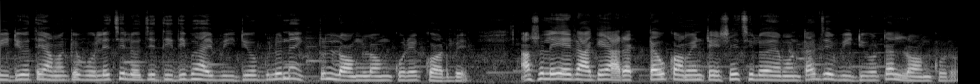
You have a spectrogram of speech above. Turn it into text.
ভিডিওতে আমাকে বলেছিল যে, দিদি ভাই, ভিডিওগুলো না একটু লং লং করে করবে। আসলে এর আগে আর একটাও কমেন্ট এসেছিল এমনটা যে, ভিডিওটা লং করো।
